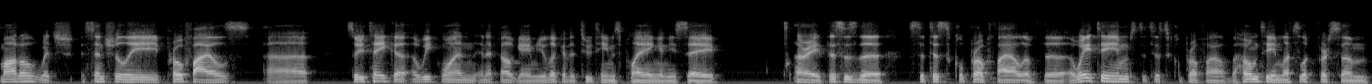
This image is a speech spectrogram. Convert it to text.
model, which essentially profiles. Uh, so you take a, a week one NFL game, you look at the two teams playing, and you say, all right, this is the statistical profile of the away team, statistical profile of the home team. Let's look for some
